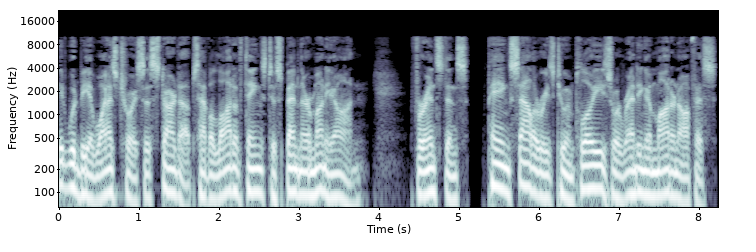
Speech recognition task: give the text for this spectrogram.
It would be a wise choice as startups have a lot of things to spend their money on. For instance, paying salaries to employees or renting a modern office,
